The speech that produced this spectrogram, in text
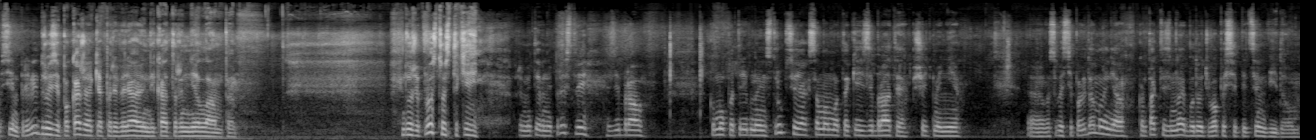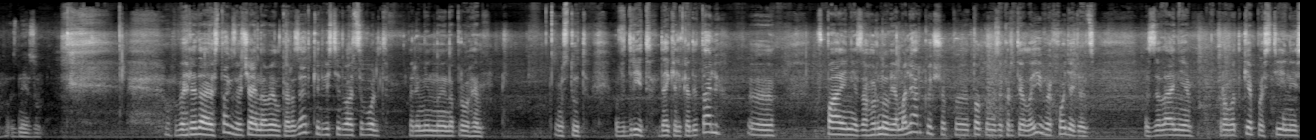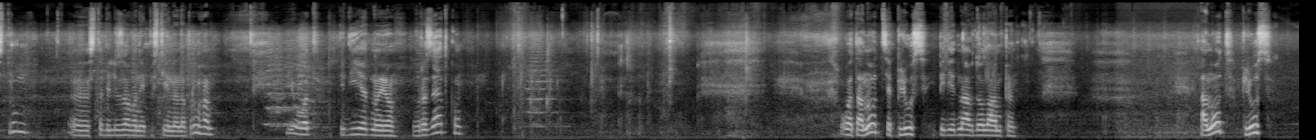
Всім привіт, друзі! Покажу, як я перевіряю індикаторні лампи. Дуже просто ось такий примітивний пристрій зібрав. Кому потрібна інструкція, як самому такий зібрати, пишіть мені е, в особисті повідомлення. Контакти зі мною будуть в описі під цим відео знизу. Виглядає ось так, звичайна вилка розетки 220 вольт перемінної напруги. Ось тут в дріт декілька деталей е, впаяні. Загорнув я маляркою, щоб е, током закрутило, і виходять ось зелені проводки, постійний струм, е, стабілізований постійна напруга. І от під'єдную в розетку. От анод, це плюс, під'єднав до лампи. Анод плюс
